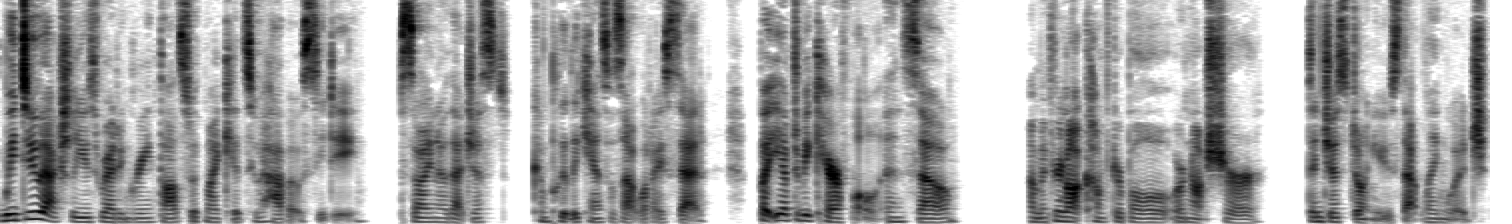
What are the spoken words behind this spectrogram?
we do actually use red and green thoughts with my kids who have OCD. So I know that just completely cancels out what I said. But you have to be careful. And so um, if you're not comfortable or not sure, then just don't use that language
